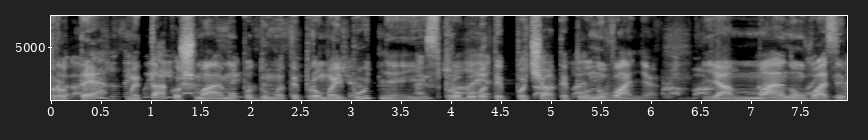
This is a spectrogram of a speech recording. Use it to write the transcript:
Проте ми також маємо подумати про майбутнє і спробувати почати планування. Я маю на увазі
